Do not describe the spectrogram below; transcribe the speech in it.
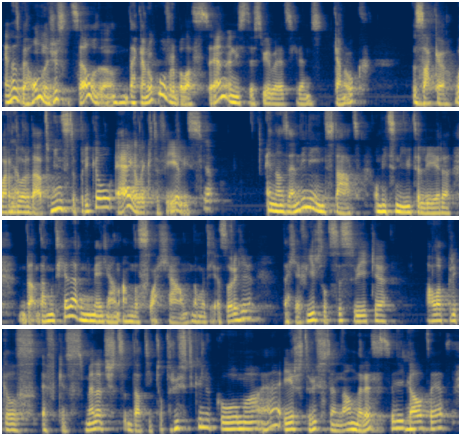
En dat is bij honden juist hetzelfde. Dat kan ook overbelast zijn en die stressweerbaarheidsgrens kan ook zakken, waardoor dat minste prikkel eigenlijk te veel is. Ja. En dan zijn die niet in staat om iets nieuws te leren. Dan, dan moet je daar niet mee gaan aan de slag gaan. Dan moet je zorgen dat je vier tot zes weken alle prikkels even managt, dat die tot rust kunnen komen. Hè? Eerst rust en dan de rest, zeg ik Ja. altijd.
